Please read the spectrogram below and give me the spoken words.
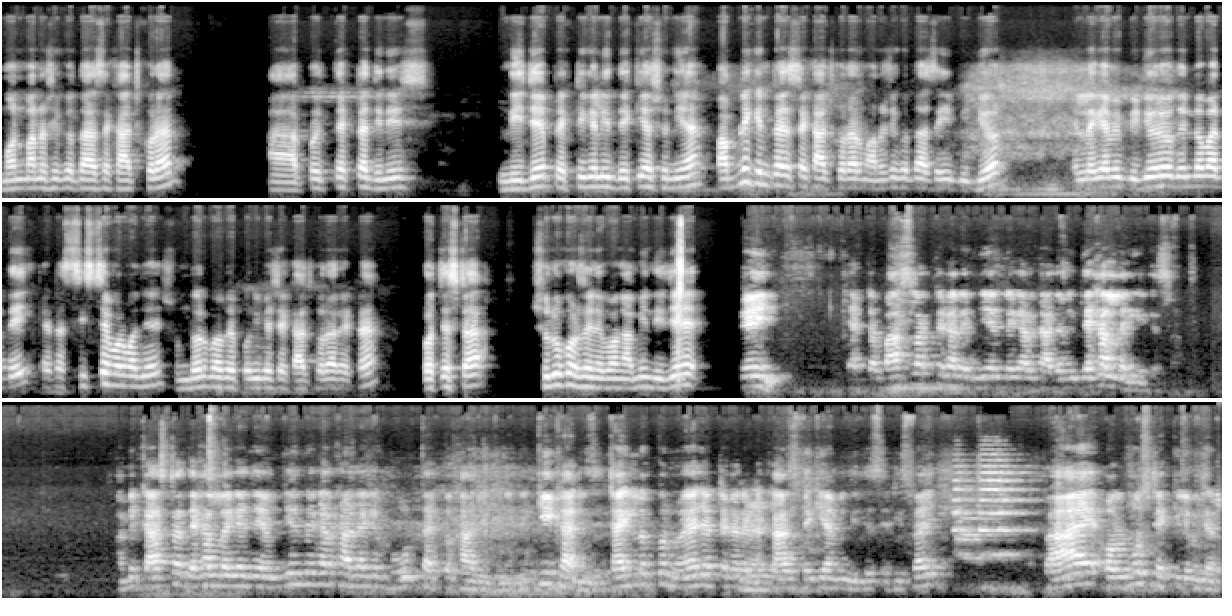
মন মানসিকতা আছে কাজ করার। আর প্রত্যেকটা জিনিস নিজে প্র্যাকটিক্যালি দেখিয়া শুনিয়া পাবলিক ইন্টারেস্টে কাজ করার মানসিকতা আছে এই ভিডিওর এর লাগে আমি ভিডিওরেও ধন্যবাদ দিই। একটা সিস্টেমের মাঝে সুন্দরভাবে পরিবেশে কাজ করার একটা প্রচেষ্টা। শুরু করছেন এবং আমি নিজে এই একটা পাঁচ লাখ টাকার এমজিএন রেগার কাজ আমি দেখার লাগিয়ে গেছি আমি কাজটা দেখার লাগে যে এমজিএন রেগার কাজ আগে বহুত থাকতো কাজ হইতে নাকি কি কাজ হয়েছে চার লক্ষ নয় হাজার টাকার একটা কাজ দেখি আমি নিজে স্যাটিসফাই প্রায় অলমোস্ট এক কিলোমিটার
